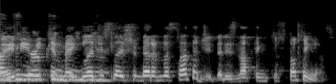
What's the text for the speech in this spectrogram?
maybe we can make legislation better than the strategy. There is nothing to stopping us.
